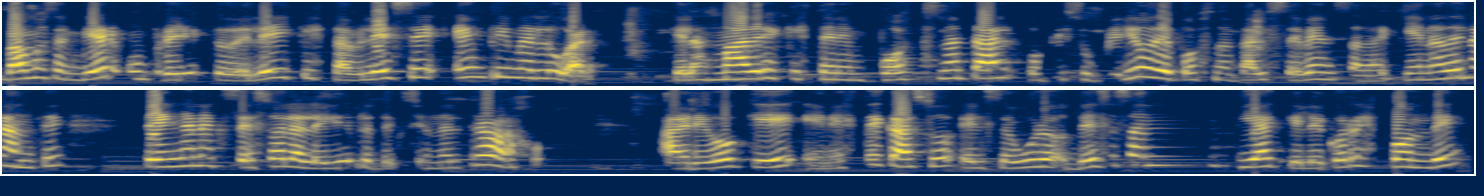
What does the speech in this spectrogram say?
vamos a enviar un proyecto de ley que establece, en primer lugar, que las madres que estén en postnatal o que su periodo de postnatal se venza de aquí en adelante tengan acceso a la ley de protección del trabajo. Agregó que, en este caso, el seguro de cesantía que le corresponde,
